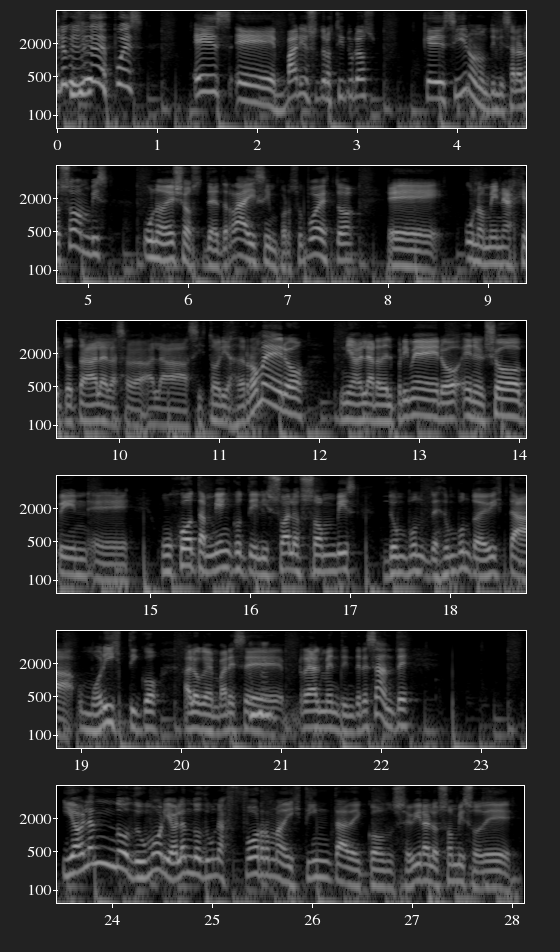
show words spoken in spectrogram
Y lo que sucedió después es varios otros títulos que decidieron utilizar a los zombies. Uno de ellos, Dead Rising, por supuesto. Eh, un homenaje total a las, historias de Romero. Ni hablar del primero. En el shopping. Eh, un juego también que utilizó a los zombies desde un punto de vista humorístico. Algo que me parece realmente interesante. Y hablando de humor y hablando de una forma distinta de concebir a los zombies o de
